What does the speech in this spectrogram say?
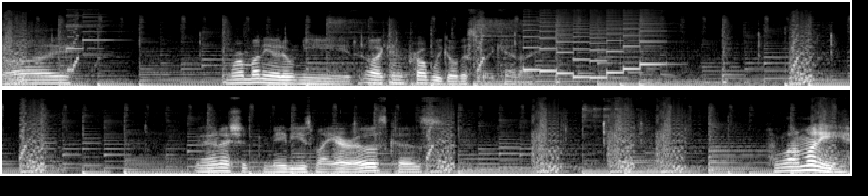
die. More money I don't need. Oh, I can probably go this way, can't I? And I should maybe use my arrows, because... I have a lot of money.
